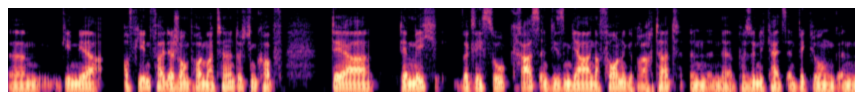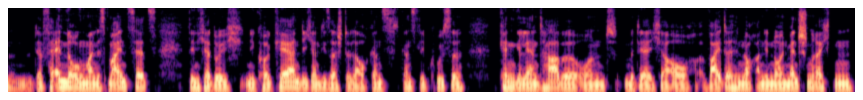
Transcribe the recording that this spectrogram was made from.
ähm, gehen mir auf jeden Fall der Jean-Paul Martin durch den Kopf, der, der mich wirklich so krass in diesem Jahr nach vorne gebracht hat, in, in der Persönlichkeitsentwicklung, in der Veränderung meines Mindsets, den ich ja durch Nicole Kern, die ich an dieser Stelle auch ganz, ganz lieb grüße, kennengelernt habe und mit der ich ja auch weiterhin noch an den neuen Menschenrechten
